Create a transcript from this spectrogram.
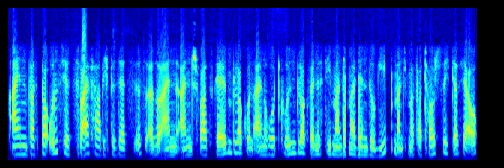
ein, was bei uns jetzt zweifarbig besetzt ist, also einen, einen schwarz-gelben Block und einen rot-grünen Block, wenn es die manchmal denn so gibt. Manchmal vertauscht sich das ja auch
